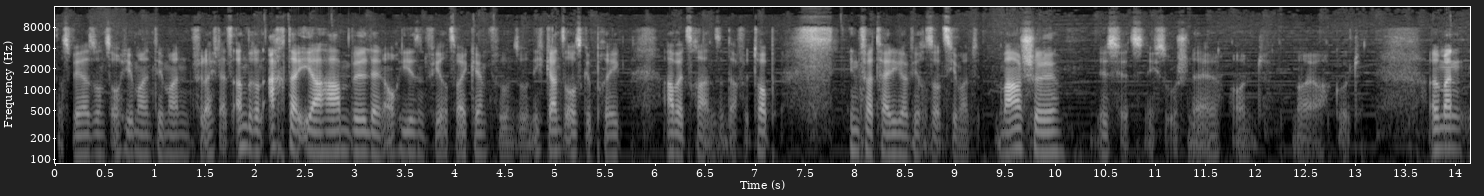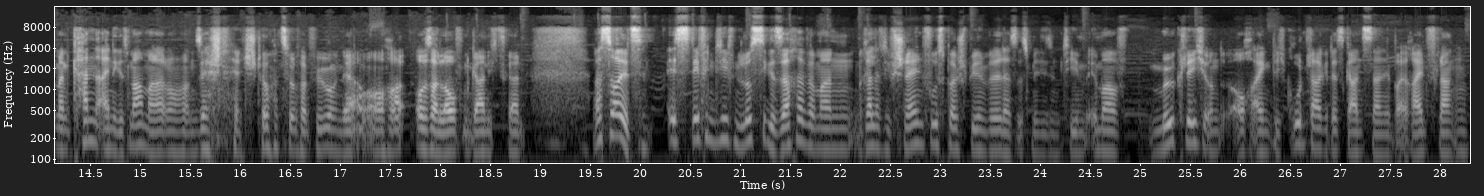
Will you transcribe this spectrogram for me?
Das wäre sonst auch jemand, den man vielleicht als anderen Achter eher haben will, denn auch hier sind faire Zweikämpfe und so nicht ganz ausgeprägt. Arbeitsraten sind dafür top. Innenverteidiger wäre sonst jemand. Marshall ist jetzt nicht so schnell und naja, gut. Also man, man kann einiges machen, man hat auch noch einen sehr schnellen Stürmer zur Verfügung, der aber auch außer Laufen gar nichts kann. Was soll's? Ist definitiv eine lustige Sache, wenn man relativ schnellen Fußball spielen will. Das ist mit diesem Team immer möglich und auch eigentlich Grundlage des Ganzen, an den Ball reinflanken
